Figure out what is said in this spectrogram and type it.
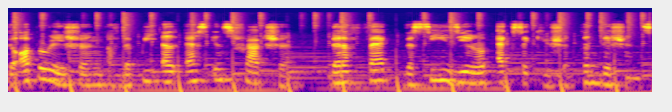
the operation of the PLS instruction that affect the C0 execution conditions.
